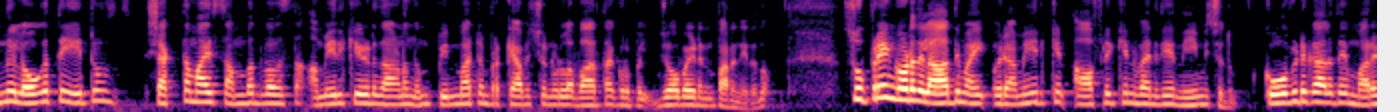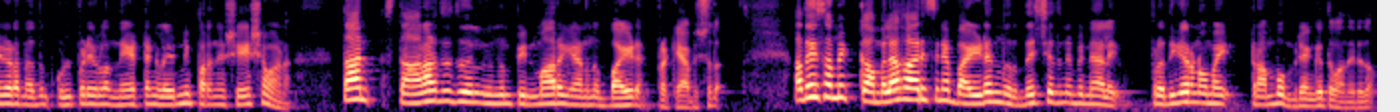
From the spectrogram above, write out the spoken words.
ഇന്ന് ലോകത്തെ ഏറ്റവും ശക്തമായ സമ്പദ് വ്യവസ്ഥ അമേരിക്കയുടേതാണെന്നും പിന്മാറ്റം പ്രഖ്യാപിച്ചുകൊണ്ടുള്ള വാർത്താക്കുറിപ്പിൽ ജോ ബൈഡൻ പറഞ്ഞിരുന്നു. സുപ്രീം കോടതിയിൽ ആദ്യമായി ഒരു അമേരിക്കൻ ആഫ്രിക്കൻ വനിതയെ നിയമിച്ചതും കോവിഡ് കാലത്തെ മറികടന്നതും ഉൾപ്പെടെയുള്ള നേട്ടങ്ങൾ എണ്ണിപ്പറഞ്ഞ ശേഷമാണ് താൻ സ്ഥാനാർത്ഥിത്വത്തിൽ നിന്നും പിന്മാറുകയാണെന്ന് ബൈഡൻ പ്രഖ്യാപിച്ചത്. അതേസമയം കമല ഹാരിസിനെ ബൈഡൻ നിർദ്ദേശിച്ചതിന് പിന്നാലെ പ്രതികരണവുമായി ട്രംപും രംഗത്ത് വന്നിരുന്നു.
